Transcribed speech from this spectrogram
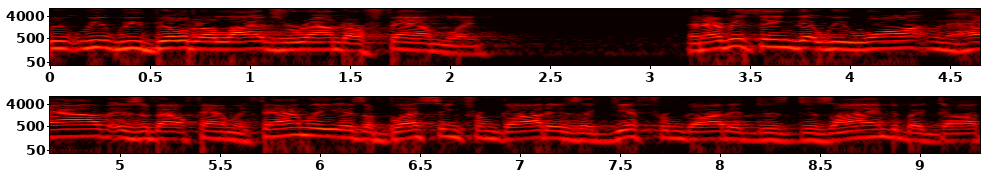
we, we, we build our lives around our family. And everything that we want and have is about family. Family is a blessing from God, it is a gift from God, it is designed by God,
